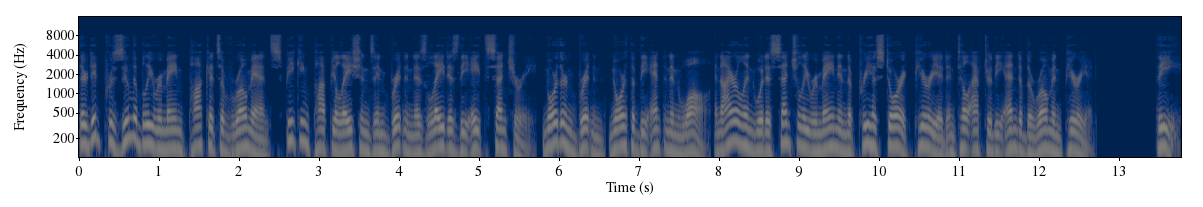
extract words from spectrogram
There did presumably remain pockets of Romance-speaking populations in Britain as late as the 8th century. Northern Britain, north of the Antonine Wall, and Ireland would essentially remain in the prehistoric period until after the end of the Roman period. The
